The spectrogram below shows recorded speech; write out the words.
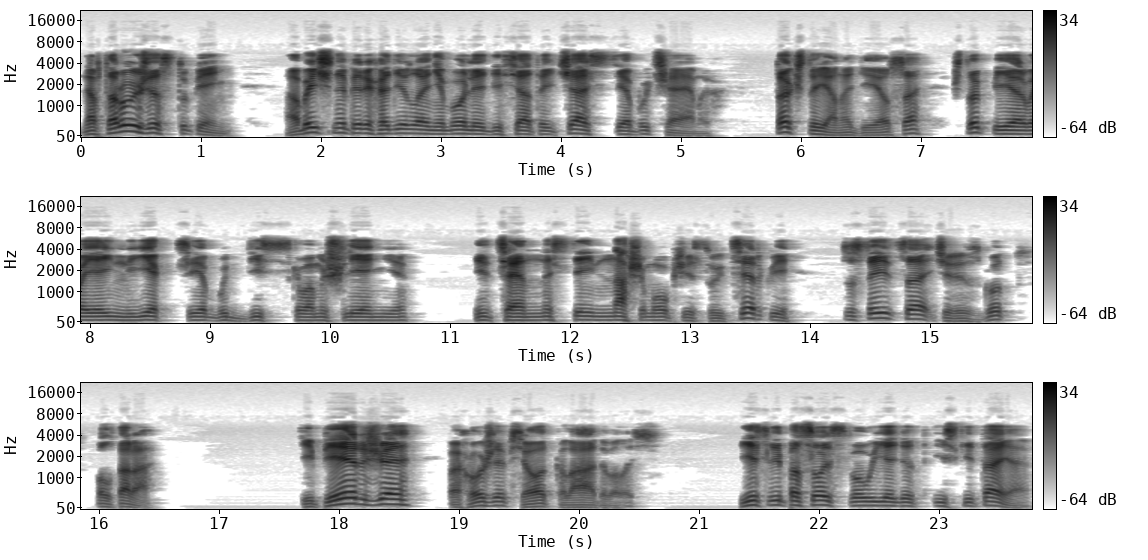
На вторую же ступень обычно переходила не более десятой части обучаемых, так что я надеялся, что первая инъекция буддистского мышления и ценностей нашему обществу и церкви состоится через год-полтора. Теперь же, похоже, все откладывалось. Если посольство уедет из Китая,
